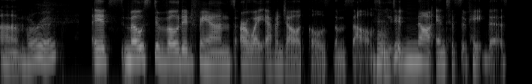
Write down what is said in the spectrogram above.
Um, All right its most devoted fans are white evangelicals themselves. Hmm. We did not anticipate this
